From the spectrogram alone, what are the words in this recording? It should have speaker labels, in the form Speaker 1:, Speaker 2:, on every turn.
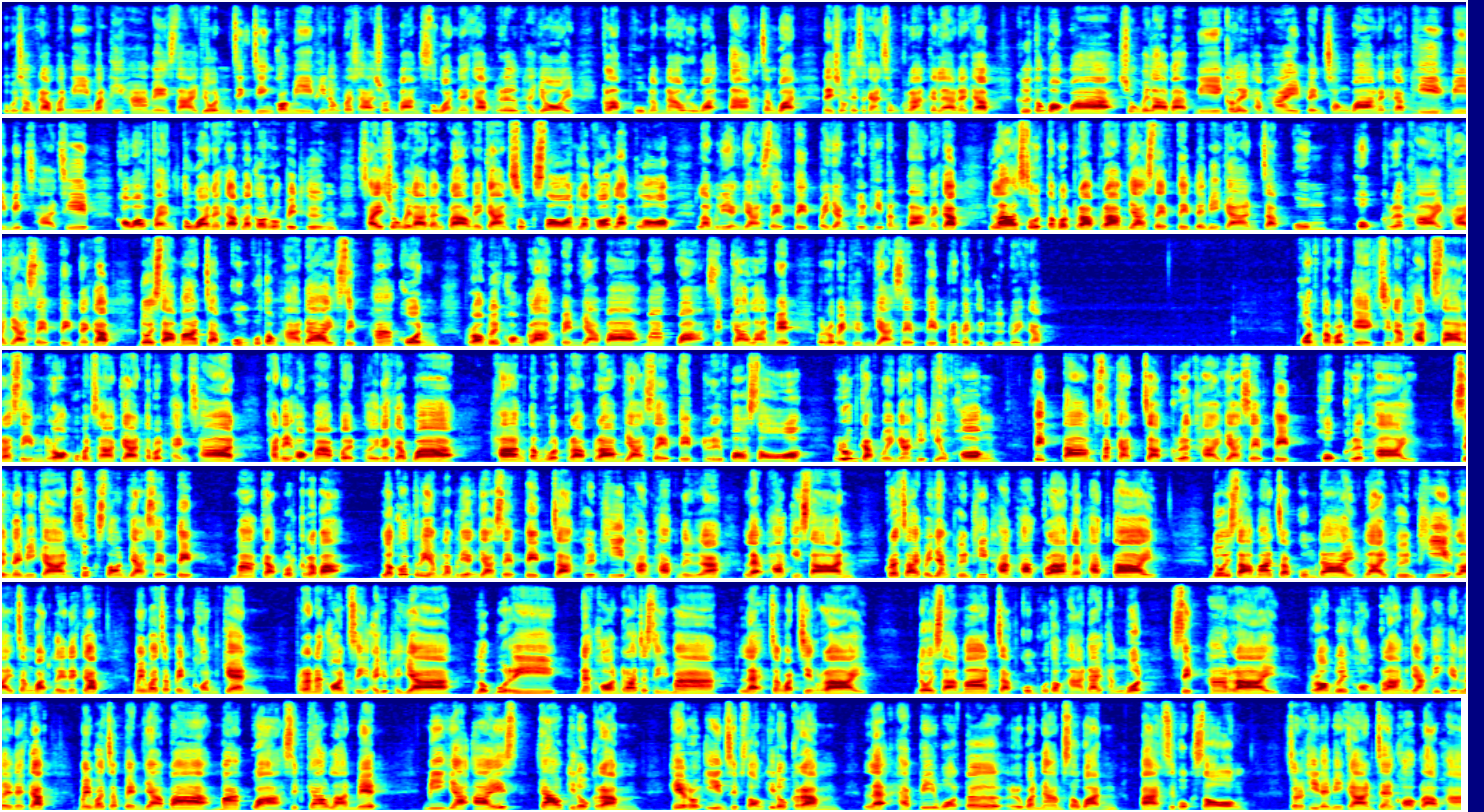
Speaker 1: คุณผู้ชมครับวันนี้วันที่ 5 เมษายน จริง ๆ ก็มีพี่น้องประชาชนบางส่วนนะครับ เริ่มทยอยกลับภูมิลำเนาหรือว่าต่างจังหวัดในช่วงเทศกาลสงกรานต์กันแล้วนะครับ คือต้องบอกว่าช่วงเวลาแบบนี้ก็เลยทำให้เป็นช่องว่างนะครับ ที่มีมิจฉาชีพเขาว่าแฝงตัวนะครับ แล้วก็รวมไปถึงใช้ช่วงเวลาดังกล่าวในการซุกซ่อน แล้วก็ลักลอบลำเลียงยาเสพติดไปยังพื้นที่ต่างๆนะครับ ล่าสุดตำรวจปราบปรามยาเสพติดได้มีการจับกลุ่ม 6 เครือข่ายค้ายาเสพติดนะครับ โดยสามารถจับกลุ่มผู้ต้องหาได้ 15 คน พร้อมด้วยของกลางเป็นยาบ้ามากกว่า 19 ล้านเม็ด รวมไปถึงยาเสพติดประเภทอื่น ๆ ด้วยครับพลตำรวจเอกชินพัฒน์สารสินรองผู้บัญชาการตำรวจแห่งชาติ ท่านได้ออกมาเปิดเผยนะครับว่า ทางตำรวจปราบปรามยาเสพติดหรือปอสร่วมกับหน่วยงานที่เกี่ยวข้อง ติดตามสกัดจับเครือข่ายยาเสพติด 6 เครือข่าย ซึ่งได้มีการซุกซ่อนยาเสพติดมากับรถกระบะ แล้วก็เตรียมลำเลียงยาเสพติดจากพื้นที่ทางภาคเหนือและภาคอีสาน กระจายไปยังพื้นที่ทางภาคกลางและภาคใต้ โดยสามารถจับกลุ่มได้หลายพื้นที่หลายจังหวัดเลยนะครับ ไม่ว่าจะเป็นขอนแก่น พระนครศรีอยุธยา ลบบุรี นครราชสีมา และจังหวัดเชียงราย โดยสามารถจับกลุ่มผู้ต้องหาได้ทั้งหมด 15 ราย พร้อมด้วยของกลางอย่างที่เห็นเลยนะครับ ไม่ว่าจะเป็นยาบ้ามากกว่า 19 ล้านเม็ด มียาไอซ์9 กิโลกรัม เฮโรอีน 12 กิโลกรัม และแฮปปี้วอเตอร์หรือว่าน้ำสวรรค์ 86 ซอง เจ้าหน้าที่ได้มีการแจ้งข้อกล่าวหา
